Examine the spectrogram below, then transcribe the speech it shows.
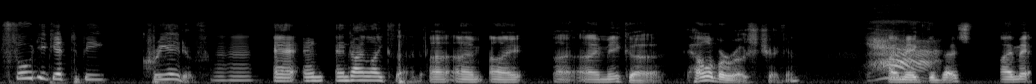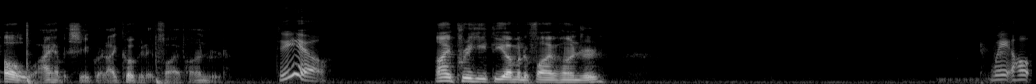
Food, you get to be creative, Mm-hmm. and and, and I like that. Uh, I I I make a hell of a roast chicken. Yeah. I make the best. I make. Oh, I have a secret. I cook it at 500. Do you? I preheat the oven to 500. Wait. Hold.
